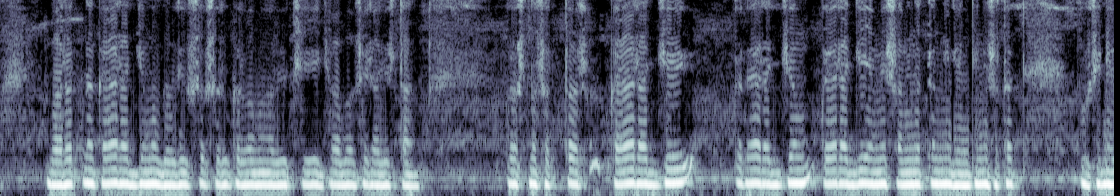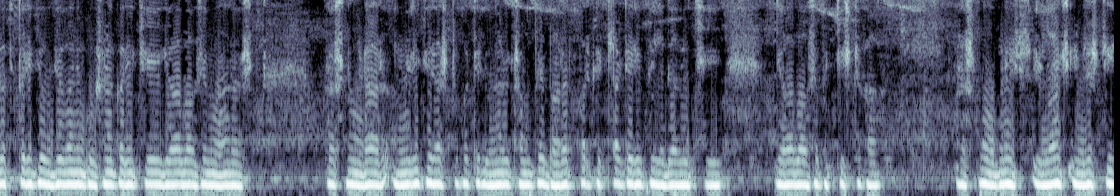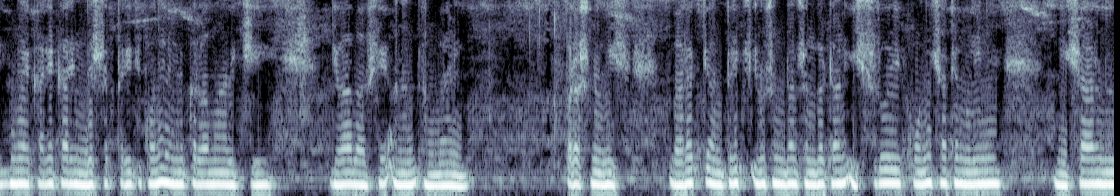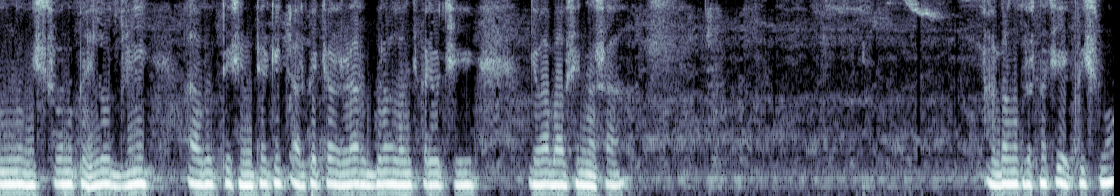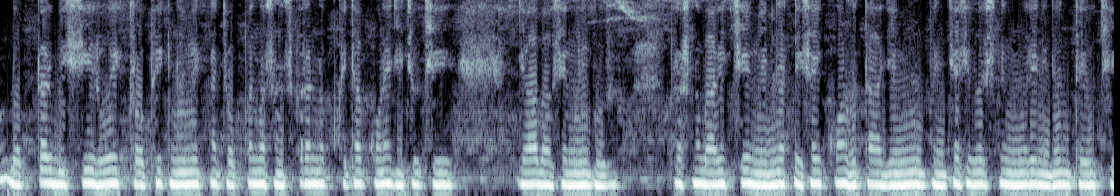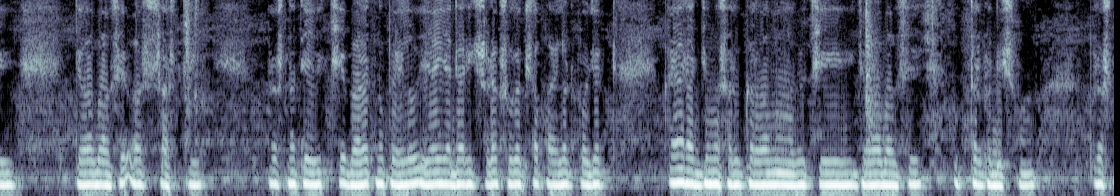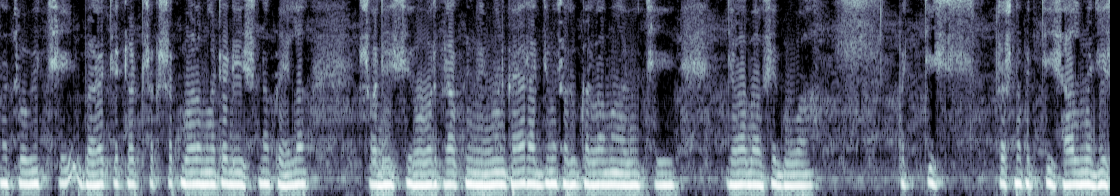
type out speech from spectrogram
ભારતના કયા રાજ્યમાં ગૌરી ઉત્સવ શરૂ કરવામાં આવ્યો છે જવાબ આવશે રાજસ્થાન. પ્રશ્ન સત્તર. કયા રાજ્ય કયા રાજ્ય કયા રાજ્યે એમ એસ સ્વામિનાથનની જયંતિને સતત કૃષિ દિવસ તરીકે ઉજવવાની ઘોષણા કરી છે જવાબ આવશે મહારાષ્ટ્ર. પ્રશ્ન અઢાર. અમેરિકી રાષ્ટ્રપતિ ડોનાલ્ડ ટ્રમ્પે ભારત પર કેટલા ટેરિફી લગાવ્યો છે? જવાબ આવશે પચીસ ટકા. પ્રશ્ન ઓગણીસ રિલાયન્સ ઇન્ડસ્ટ્રીઝના કાર્યકારી નિદર્શક તરીકે કોની નિમણૂક કરવામાં આવી છે? જવાબ આવશે અનંત અંબાણી. પ્રશ્ન વીસ. ભારતીય અંતરિક્ષ અનુસંધાન સંગઠન ઇસરોએ કોની સાથે મળીને નિસાર નામનું વિશ્વનું પહેલું દ્વિ આવૃત્તિ સિન્થેટિક આર્કેચર રડાર ઉપગ્રહ લોન્ચ કર્યો છે? જવાબ આવશે નાસા. આગળનો પ્રશ્ન છે. એકવીસમો, ડૉક્ટર બીસી રોય ટ્રોફી ટુર્નામેન્ટના ચોપ્પનમાં સંસ્કરણનો ખિતાબ કોણે જીત્યો છે? જવાબ આવશે મણિપુર. પ્રશ્ન બાવીસ છે, મેઘનાથ દેસાઈ કોણ હતા જેમનું પંચ્યાસી વર્ષની ઉંમરે નિધન થયું છે? જવાબ આવશે અર્થશાસ્ત્રી. પ્રશ્ન ત્રેવીસ છે, ભારતનો પહેલો એઆઈ આધારિત સડક સુરક્ષા પાયલોટ પ્રોજેક્ટ કયા રાજ્યમાં શરૂ કરવામાં આવ્યો છે? જવાબ આવશે ઉત્તર પ્રદેશમાં. પ્રશ્ન ચોવીસ છે. ભારતીય તટરક્ષક બળ માટે દેશના પહેલા સ્વદેશી હોવરક્રાફ્ટનું નિર્માણ કયા રાજ્યમાં શરૂ કરવામાં આવ્યું છે? જવાબ આવશે ગોવા. પચીસ, પ્રશ્ન પચીસ. હાલમાં જે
